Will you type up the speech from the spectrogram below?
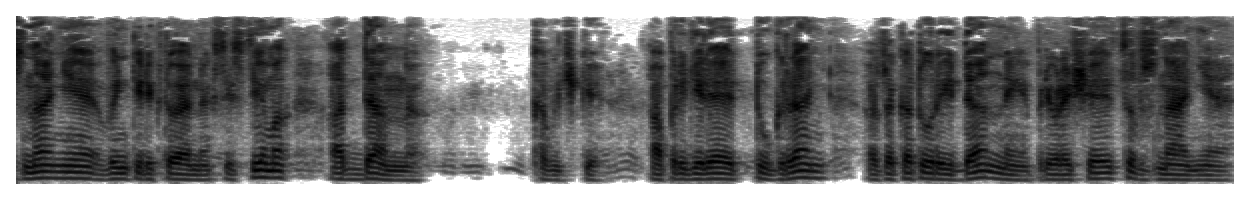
знания в интеллектуальных системах от данных, кавычки, определяют ту грань, за которой данные превращаются в знания,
